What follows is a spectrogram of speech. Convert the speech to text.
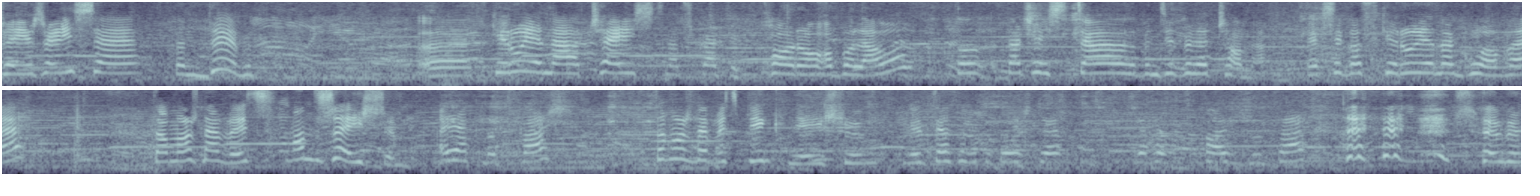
że jeżeli się ten dym e, skieruje na część na przykład chorą, obolałą, to ta część ciała będzie wyleczona. Jak się go skieruje na głowę, to można być mądrzejszym. A jak na twarz, to można być piękniejszym. Więc ja sobie tutaj jeszcze trochę w twarz rzucę, żeby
